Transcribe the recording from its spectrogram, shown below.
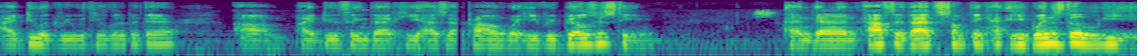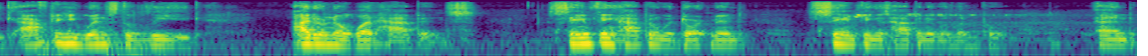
I do agree with you a little bit there. Um, I do think that he has that problem where he rebuilds his team, and then after that, something he wins the league. After he wins the league, I don't know what happens. Same thing happened with Dortmund. Same thing is happening with Liverpool, and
